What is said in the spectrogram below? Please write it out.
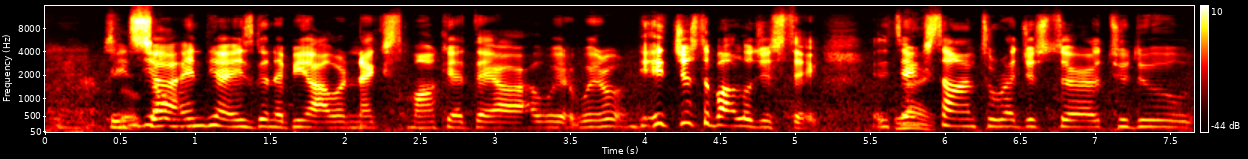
In India, some- India is going to be our next market. They are. We're, we're, it's just about logistic. It takes Right. time to register to do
